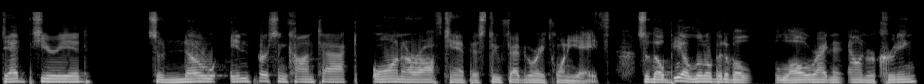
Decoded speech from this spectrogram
dead period. So no in-person contact on or off campus through February 28th. So there'll be a little bit of a lull right now in recruiting.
